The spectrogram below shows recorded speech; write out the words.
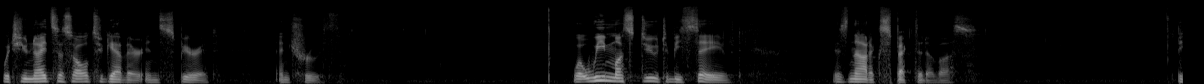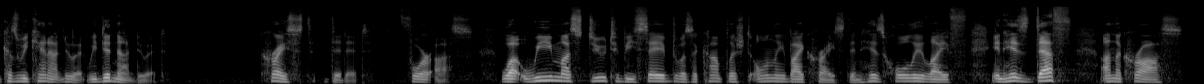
which unites us all together in spirit and truth. What we must do to be saved is not expected of us because we cannot do it. We did not do it. Christ did it for us. What we must do to be saved was accomplished only by Christ in his holy life, in his death on the cross,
